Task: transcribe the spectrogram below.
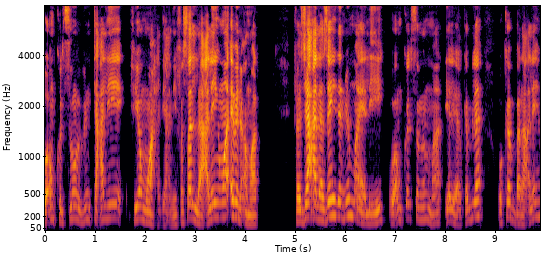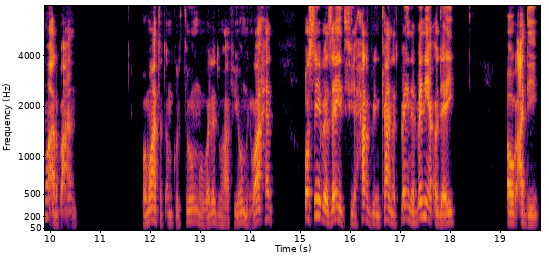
وأم كلثوم بنت علي في يوم واحد يعني فصلى عليهما ابن عمر فجعل زيدا مما يليه وأم كلثوم مما يلي القبلة وكبر عليهما أربعا. وماتت أم كلثوم وولدها في يوم واحد. أصيب زيد في حرب كانت بين بني عدي أو عدي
